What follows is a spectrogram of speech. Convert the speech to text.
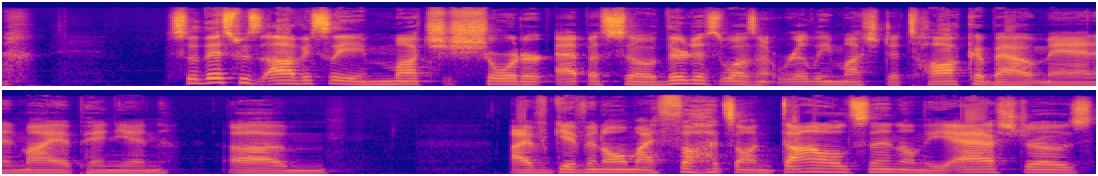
so, this was obviously a much shorter episode. There just wasn't really much to talk about, man, in my opinion. Um, I've given all my thoughts on Donaldson, on the Astros,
